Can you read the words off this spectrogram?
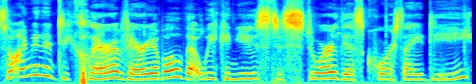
So I'm going to declare a variable that we can use to store this course ID.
